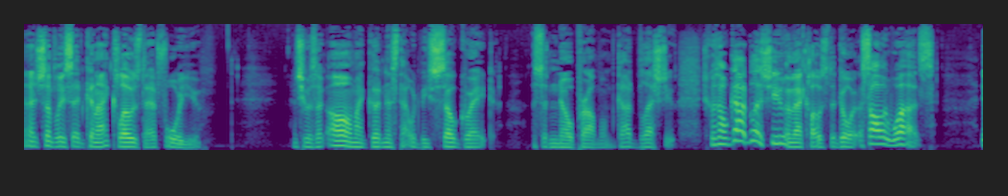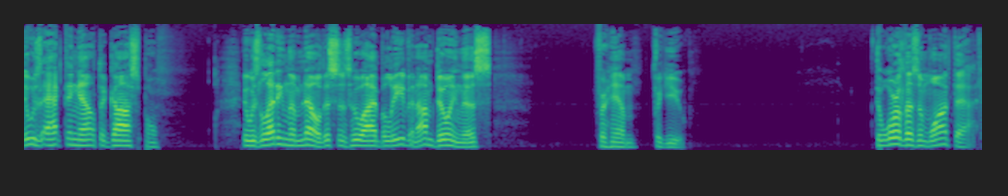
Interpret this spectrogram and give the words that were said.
And I simply said, Can I close that for you? And she was like, Oh my goodness, that would be so great. I said, No problem. God bless you. She goes, Oh, God bless you. And I closed the door. That's all it was. It was acting out the gospel. It was letting them know this is who I believe, and I'm doing this for him, for you. The world doesn't want that.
